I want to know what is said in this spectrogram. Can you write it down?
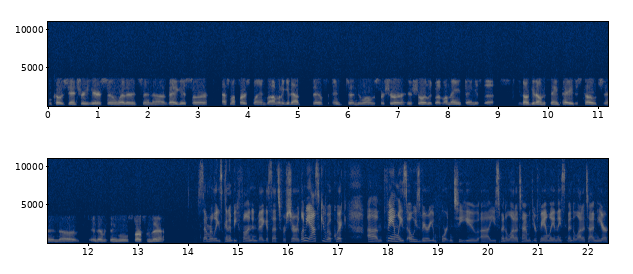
with Coach Gentry here soon, whether it's in uh, Vegas or that's my first plan. But I'm going to get out there into New Orleans for sure here shortly. But my main thing is to, you know, get on the same page as Coach, and uh, and everything will start from there. Summer League's going to be fun in Vegas, that's for sure. Let me ask you real quick. Um, family is always very important to you. Uh, you spend a lot of time with your family, and they spend a lot of time here.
